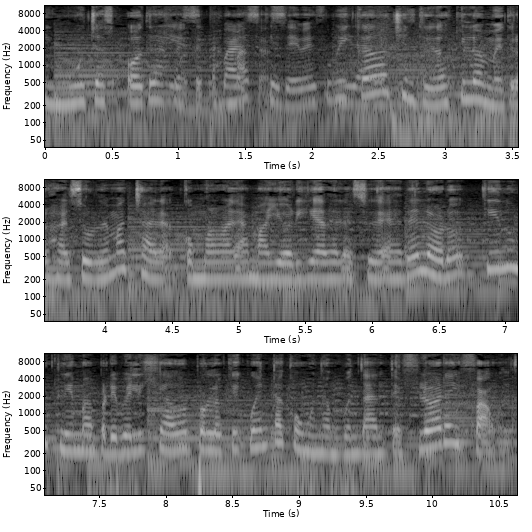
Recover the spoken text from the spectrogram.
y muchas otras recetas más que debes Ubicado a 82 kilómetros al sur de Machala, como la mayoría de las ciudades del oro, tiene un clima privilegiado por lo que cuenta con una abundante flora y fauna.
